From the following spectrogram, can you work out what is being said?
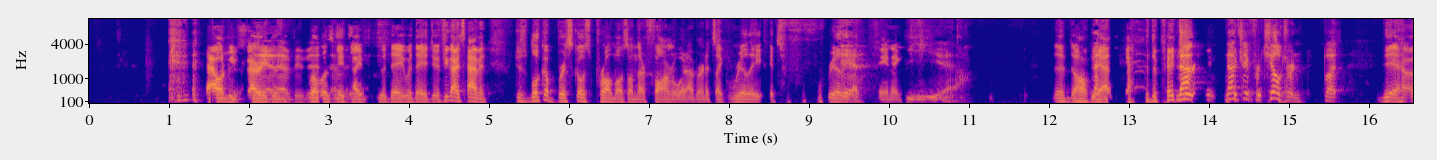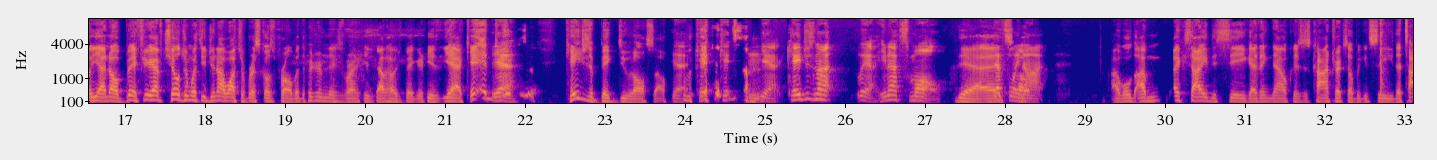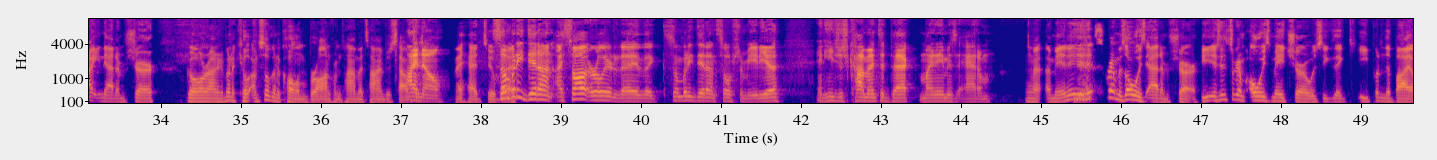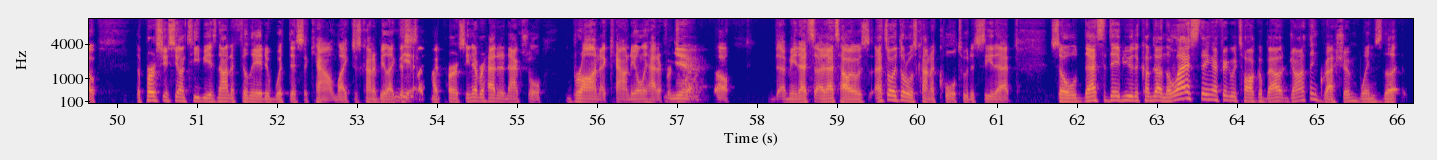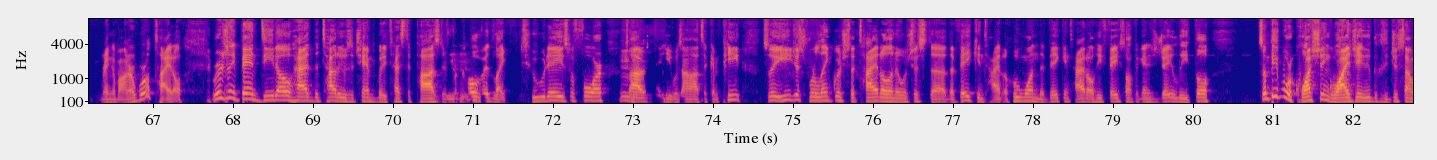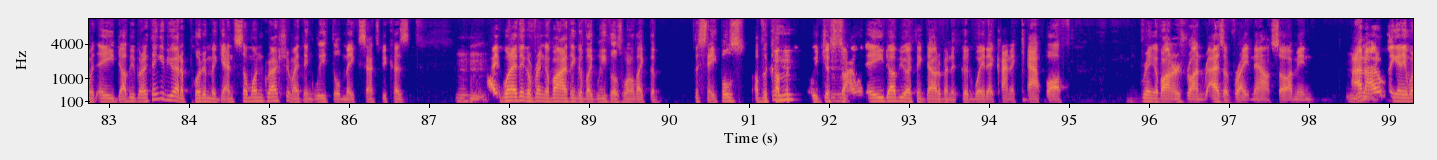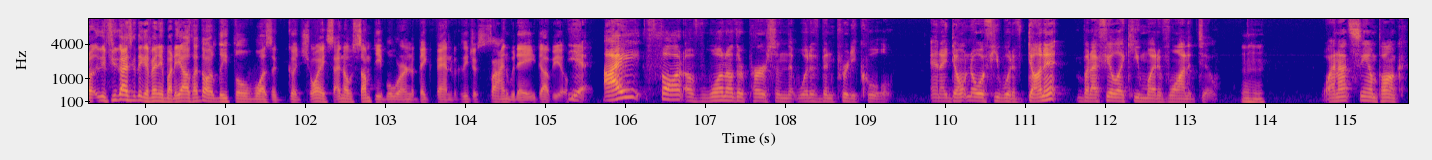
That would be very Yeah, good. that'd be- promos that'd they be- type what they what they do. If you guys haven't, just look up Briscoe's promos on their farm or whatever, and it's like really, it's really Yeah. entertaining. yeah. Uh, oh Not- yeah, yeah. the picture. not not safe for children, but yeah, oh yeah, no. But if you have children with you, do not watch a Briscoe's pro. But the picture of is running, he's got how much bigger he is. Yeah, and Yeah. Cage, is a, Cage is a big dude, also. yeah, Ca- Ca- Mm. yeah. Cage is not. Yeah, he's not small. Yeah, and Definitely not. I will. I'm excited to see. I think now because his contract's up, we can see the Titan. That I'm sure going around. I'm gonna kill. I'm still gonna call him Braun from time to time. Just how I know. my head too. but- Somebody did on. I saw earlier today. Like somebody did on social media, and he just commented back, "My name is Adam." I mean, his Yeah. Instagram was always Adam Scherr. He, his Instagram always made sure was he like he put in the bio, the person you see on TV is not affiliated with this account. Like just kind of be like, this Yeah. is like my purse. He never had an actual Braun account. He only had it for Yeah. Twitter. So, I mean, that's uh, that's how I was. That's why I thought it was kind of cool too to see that. So that's the debut that comes out. And the last thing I figured we talk about, Jonathan Gresham wins the Ring of Honor World Title. Originally, Bandito had the title. He was a champion, but he tested positive Mhm. for COVID like two days before. So Mhm. obviously he was not allowed to compete. So he just relinquished the title, and it was just uh, the vacant title. Who won the vacant title? He faced off against Jay Lethal. Some people were questioning why Jay Lethal because he just signed with AEW, but I think if you had to put him against someone, Gresham, I think Lethal makes sense because Mhm. I, when I think of Ring of Honor, I think of like Lethal as one of like the the staples of the company. We just Mhm. signed with AEW. I think that would have been a good way to kind of cap off Ring of Honor's run as of right now. So I mean, I, don't, I don't think anyone. If you guys can think of anybody else, I thought Lethal was a good choice. I know some people weren't a big fan because he just signed with AEW. Yeah, I thought of one other person that would have been pretty cool, and I don't know if he would have done it, but I feel like he might have wanted to. Mhm. Why not CM Punk?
